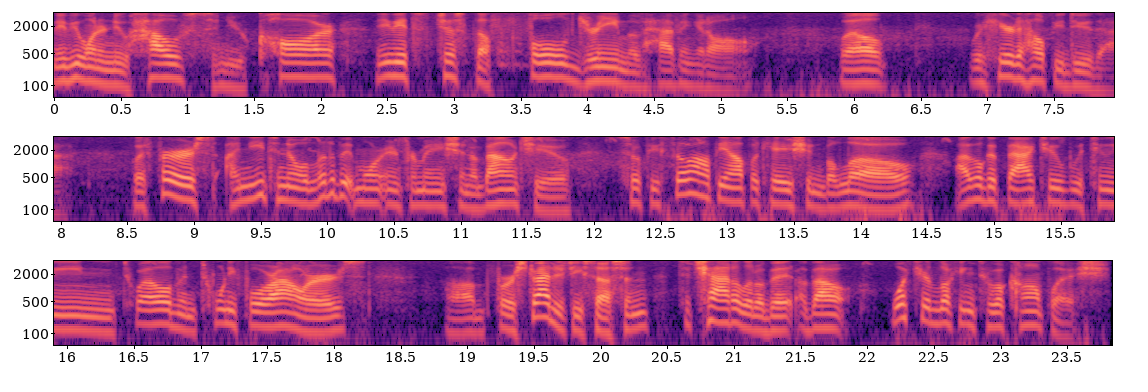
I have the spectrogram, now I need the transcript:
maybe you want a new house, a new car, maybe it's just the full dream of having it all. Well, we're here to help you do that. But first, I need to know a little bit more information about you. So if you fill out the application below, I will get back to you between 12 and 24 hours um, for a strategy session to chat a little bit about what you're looking to accomplish.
